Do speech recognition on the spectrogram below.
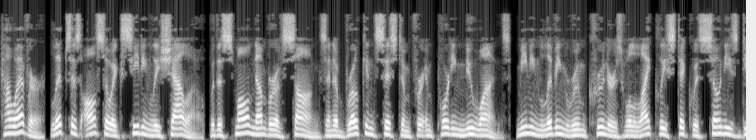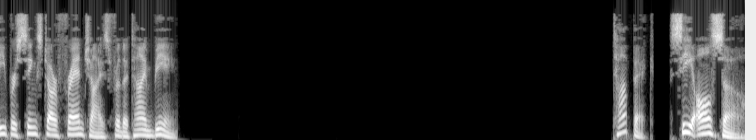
However, Lips is also exceedingly shallow, with a small number of songs and a broken system for importing new ones, meaning living room crooners will likely stick with Sony's deeper SingStar franchise for the time being. Topic. See also.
